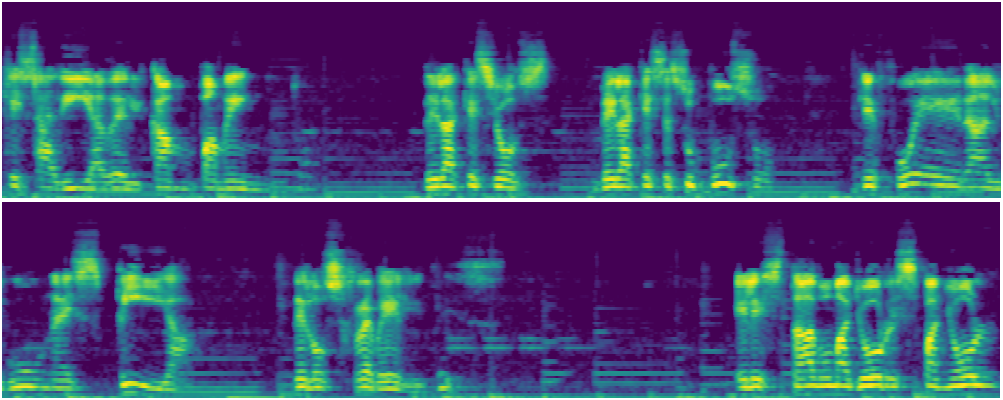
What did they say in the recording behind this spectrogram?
que salía del campamento, de la que se, de la que se supuso que fuera alguna espía de los rebeldes. El Estado Mayor español,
